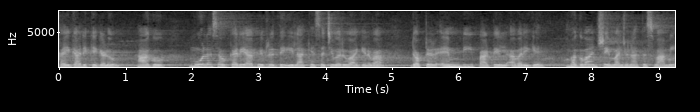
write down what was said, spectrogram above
ಕೈಗಾರಿಕೆಗಳು ಹಾಗೂ ಮೂಲ ಸೌಕರ್ಯಾಭಿವೃದ್ಧಿ ಇಲಾಖೆ ಸಚಿವರೂ ಆಗಿರುವ ಡಾಕ್ಟರ್ ಎಂ ಬಿ ಪಾಟೀಲ್ ಅವರಿಗೆ ಭಗವಾನ್ ಶ್ರೀ ಮಂಜುನಾಥ ಸ್ವಾಮಿ,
